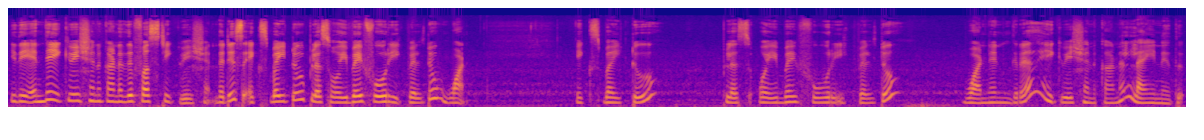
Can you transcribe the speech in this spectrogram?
இது எந்த ஈக்குவேஷனுக்கானது first equation that is x by two plus y by four equal to one x by two plus y by four equal to ஒன்னுங்கிற ஈக்குவேஷனுக்கான லைன் இது.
